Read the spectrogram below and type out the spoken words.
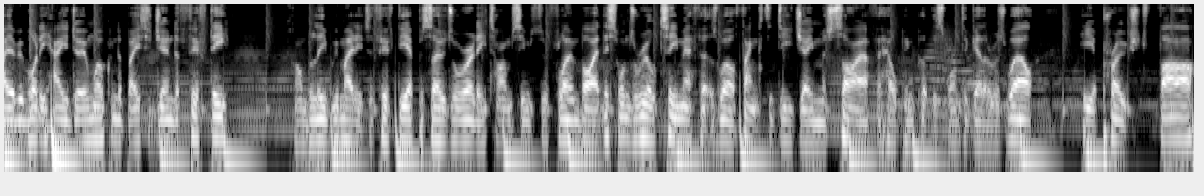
Hi everybody, how you doing? Welcome to Bass Agenda 50. Can't believe we made it to 50 episodes already. Time seems to have flown by. This one's a real team effort as well. Thanks to DJ Messiah for helping put this one together as well. He approached Far,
